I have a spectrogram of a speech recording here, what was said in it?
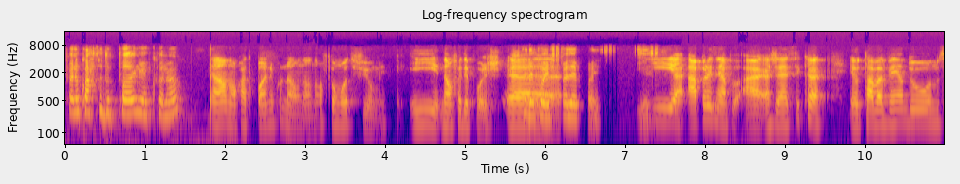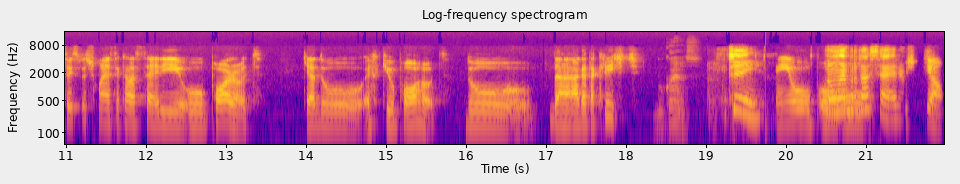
Foi no quarto do pânico, não? Não, não, Quarto Pânico não, não, não. Foi um outro filme. E. Não, foi depois. Foi é... depois, foi depois. E, a, por exemplo, a, a Jéssica, eu tava vendo. Não sei se vocês conhecem aquela série, o Poirot, que é do Hercule Poirot, do. da Agatha Christie. Não conheço. Sim. Tem o, o Não lembro da série. O espião.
